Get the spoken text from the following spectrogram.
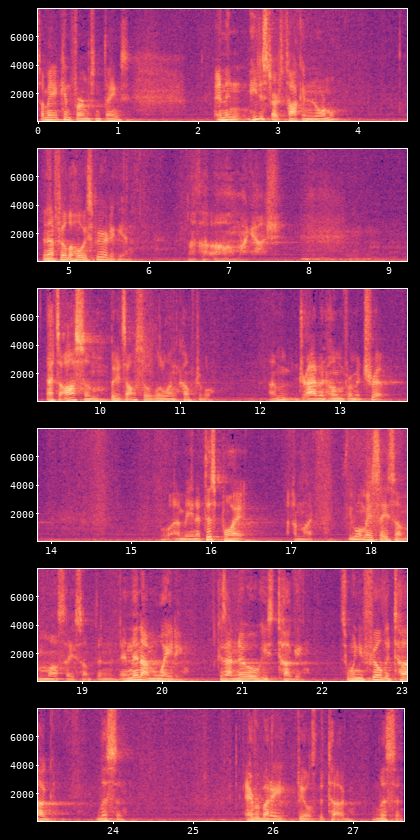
So, I mean, it confirmed some things. And then he just starts talking normal. And I feel the Holy Spirit again. I thought, oh my gosh. That's awesome, but it's also a little uncomfortable. I'm driving home from a trip. Well, I mean, at this point, I'm like, if you want me to say something, I'll say something. And then I'm waiting because I know he's tugging. So when you feel the tug, listen. Everybody feels the tug. Listen.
